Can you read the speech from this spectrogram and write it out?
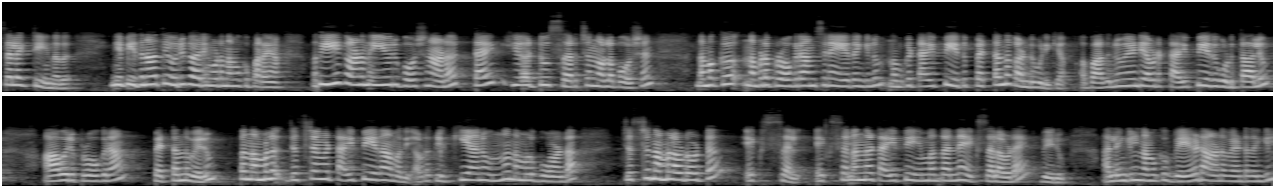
സെലക്ട് ചെയ്യുന്നത്. ഇനിയിപ്പോൾ ഇതിനകത്തെ ഒരു കാര്യം കൂടെ നമുക്ക് പറയാം. അപ്പോൾ ഈ കാണുന്ന ഈ ഒരു പോർഷനാണ് ടൈപ്പ് ഹിയർ ടു സെർച്ച് എന്നുള്ള പോർഷൻ നമുക്ക് നമ്മുടെ പ്രോഗ്രാംസിനെ ഏതെങ്കിലും നമുക്ക് ടൈപ്പ് ചെയ്ത് പെട്ടെന്ന് കണ്ടുപിടിക്കാം. അപ്പോൾ അതിനുവേണ്ടി അവിടെ ടൈപ്പ് ചെയ്ത് കൊടുത്താലും ആ ഒരു പ്രോഗ്രാം പെട്ടെന്ന് വരും. ഇപ്പം നമ്മൾ ജസ്റ്റ് അങ്ങ് ടൈപ്പ് ചെയ്താൽ മതി. അവിടെ ക്ലിക്ക് ചെയ്യാനോ ഒന്നും നമ്മൾ പോകണ്ട ജസ്റ്റ് നമ്മൾ അവിടോട്ട് എക്സൽ എക്സൽ എന്ന് ടൈപ്പ് ചെയ്യുമ്പോൾ തന്നെ എക്സൽ അവിടെ വരും. അല്ലെങ്കിൽ നമുക്ക് വേഡാണ് വേണ്ടതെങ്കിൽ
